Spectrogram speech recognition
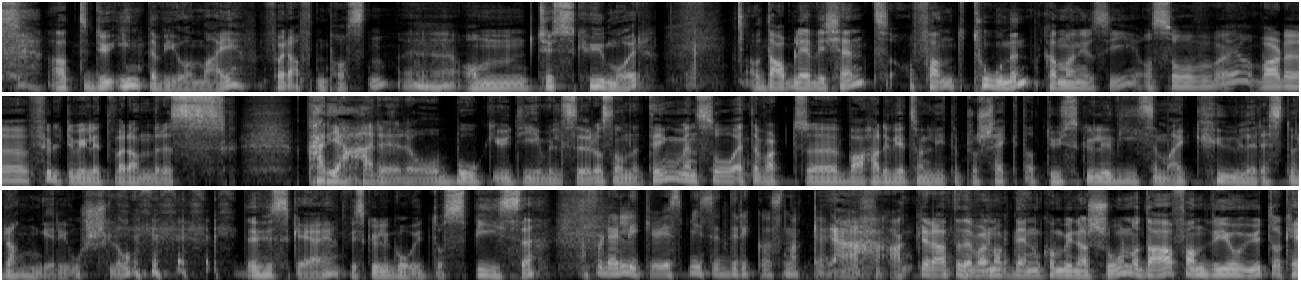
at du intervjuer meg for Aftenposten om tysk humor. Ja. Og da ble vi kjent og fant tonen, kan man jo si. Og så ja, var det, fulgte vi litt hverandres karrierer og bokutgivelser og sånne ting. Men så etter hvert hva, hadde vi et sånn lite prosjekt at du skulle vise meg kule restauranter i Oslo. Det husker jeg, at vi skulle gå ut og spise. Ja, For det liker vi. Spise, drikke og snakke. Ja, akkurat. Det var nok den kombinasjonen. Og da fant vi jo ut ok,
